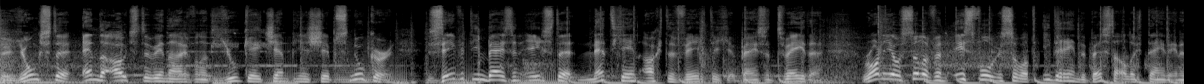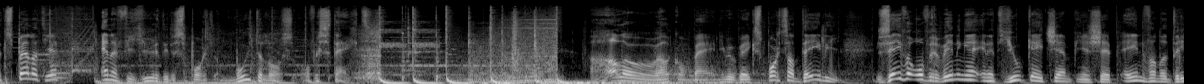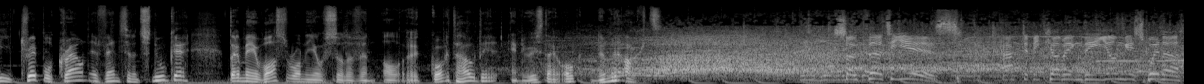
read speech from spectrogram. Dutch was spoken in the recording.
De jongste en de oudste winnaar van het UK Championship Snooker. 17 bij zijn eerste, net geen 48 bij zijn tweede. Ronnie O'Sullivan is volgens zowat iedereen de beste aller tijden in het spelletje en een figuur die de sport moeiteloos overstijgt. Hallo, welkom bij een nieuwe week Sportstad Daily. Zeven overwinningen in het UK Championship, een van de drie Triple Crown events in het snooker. Daarmee was Ronnie O'Sullivan al recordhouder en nu is daar ook nummer 8. So 30 years after becoming the youngest winner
